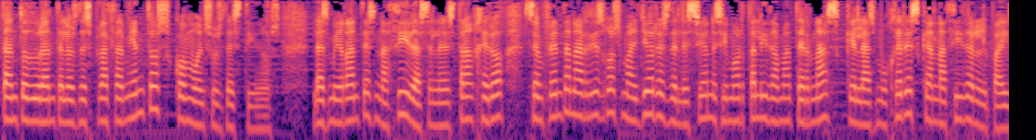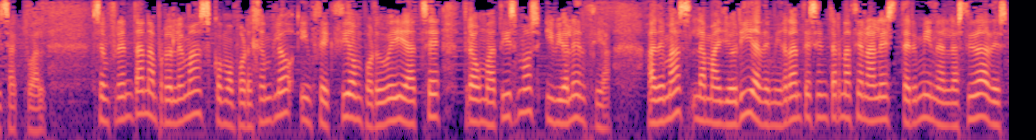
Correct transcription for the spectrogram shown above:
tanto durante los desplazamientos como en sus destinos. Las migrantes nacidas en el extranjero se enfrentan a riesgos mayores de lesiones y mortalidad maternas que las mujeres que han nacido en el país actual se enfrentan a problemas como, por ejemplo, infección por VIH, traumatismos y violencia. Además, la mayoría de migrantes internacionales termina en las ciudades,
